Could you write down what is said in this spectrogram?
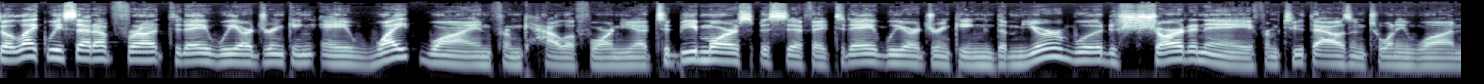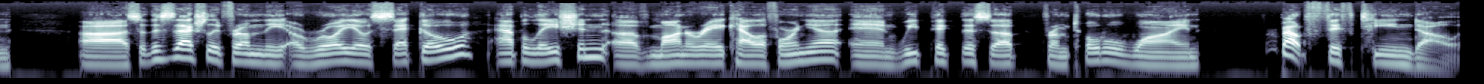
So, like we said up front, today we are drinking a white wine from California. To be more specific, today we are drinking the Muirwood Chardonnay from 2021. Uh, so, this is actually from the Arroyo Seco appellation of Monterey, California. And we picked this up from Total Wine for about $15.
